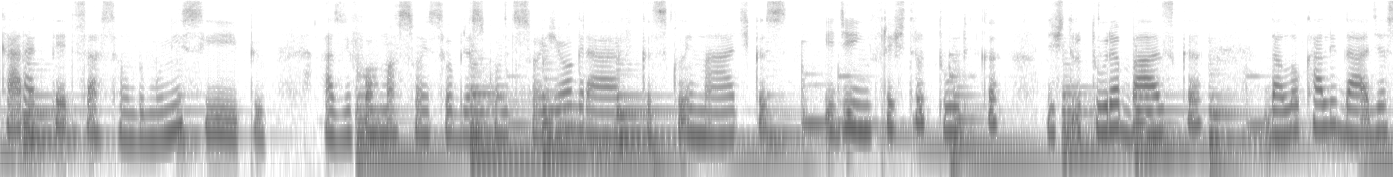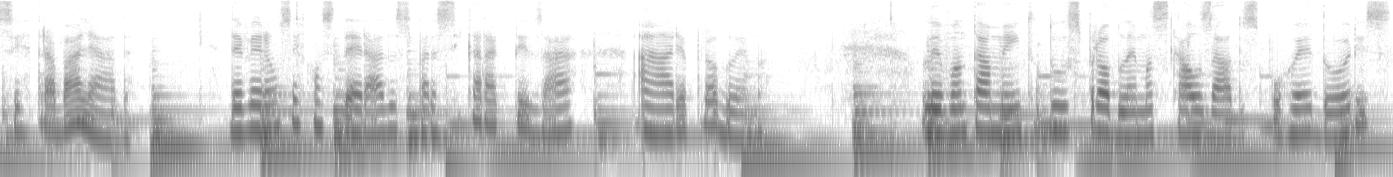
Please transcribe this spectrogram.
caracterização do município, as informações sobre as condições geográficas, climáticas e de infraestrutura, de estrutura básica da localidade a ser trabalhada. Deverão ser consideradas para se caracterizar a área problema. Levantamento dos problemas causados por roedores,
